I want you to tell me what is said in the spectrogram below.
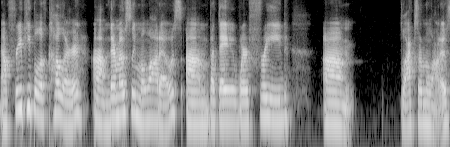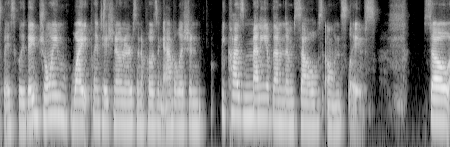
Now, free people of color, um, they're mostly mulattoes, um, but they were freed, um, blacks or mulattoes, basically. They join white plantation owners in opposing abolition because many of them themselves owned slaves. So,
